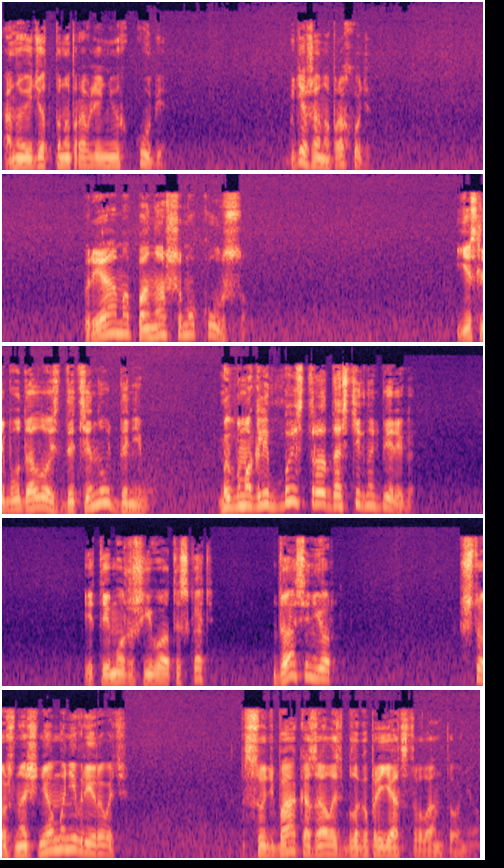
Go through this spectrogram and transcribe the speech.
Оно идет по направлению к Кубе. Где же оно проходит?» «Прямо по нашему курсу. Если бы удалось дотянуть до него, мы бы могли быстро достигнуть берега». «И ты можешь его отыскать?» «Да, сеньор». Что ж, начнем маневрировать. Судьба, казалось, благоприятствовала Антонио.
